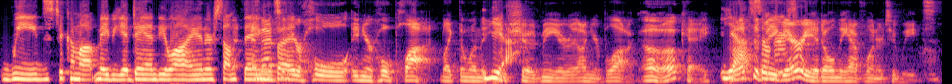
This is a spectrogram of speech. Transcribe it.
weeds to come up, maybe a dandelion or something. And that's but, in your whole in your whole plot, like the one that you showed me or on your blog. Oh, okay. Well, yeah, that's a so big area to only have one or two weeds.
